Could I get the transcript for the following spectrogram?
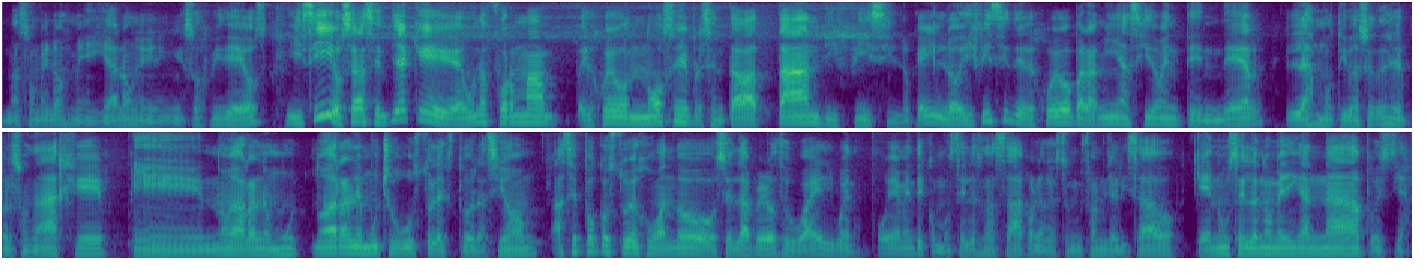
más o menos me guiaron en esos videos. Y sí, o sea, sentía que de alguna forma el juego no se me presentaba tan difícil, ¿ok? Lo difícil del juego para mí ha sido entender las motivaciones del personaje, eh, no, agarrarle no mucho gusto a la exploración. Hace poco estuve jugando Zelda Breath of the Wild, bueno, obviamente como Zelda es una saga con la que estoy muy familiarizado, que en un Zelda no me digan nada, pues ya,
